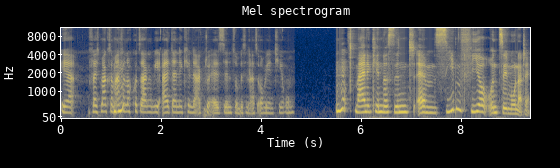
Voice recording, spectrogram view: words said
Ja, vielleicht magst du am mhm. Anfang noch kurz sagen, wie alt deine Kinder aktuell sind, so ein bisschen als Orientierung. Mhm. Meine Kinder sind ähm, sieben, vier und zehn Monate.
